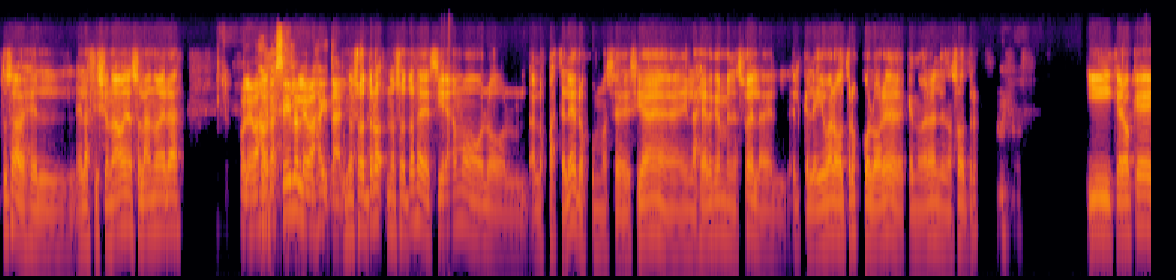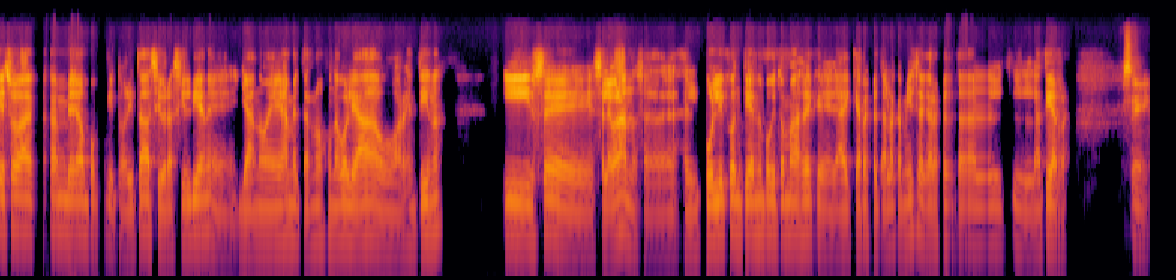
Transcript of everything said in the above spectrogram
tú sabes, el, el aficionado venezolano era o le vas a pues, Brasil o le vas a Italia. Nosotros, nosotros le decíamos a los pasteleros, como se decía en la jerga en Venezuela, el, el, que le iba a los otros colores que no era el de nosotros. Y creo que eso ha cambiado un poquito. Ahorita, si Brasil viene, ya no es a meternos una goleada o Argentina y irse celebrando. O sea, el público entiende un poquito más de que hay que respetar la camisa, hay que respetar la tierra. Sí.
